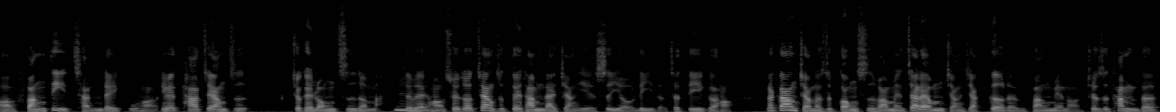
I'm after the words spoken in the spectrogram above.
哦，房地产类股哈，因为它这样子就可以融资了嘛，对不对？哈，所以说这样子对他们来讲也是有利的。这第一个哈。那刚刚讲的是公司方面，再来我们讲一下个人方面哦，就是他们的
